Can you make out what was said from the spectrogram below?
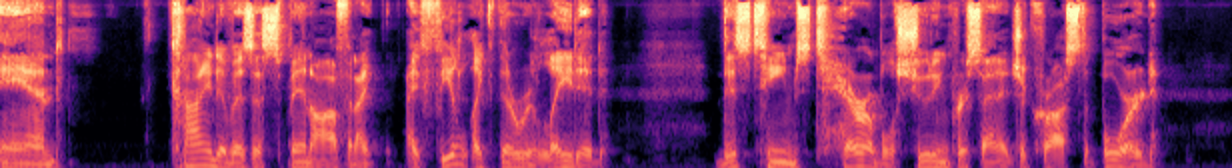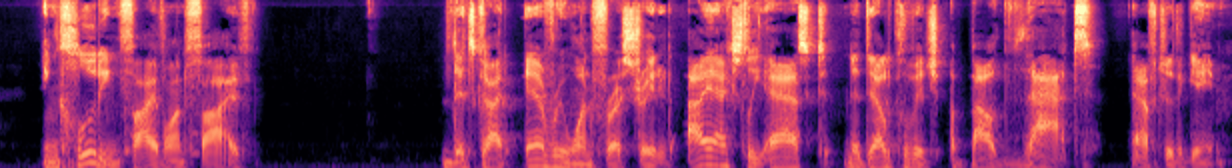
And kind of as a spinoff, and I, I feel like they're related. This team's terrible shooting percentage across the board, including five on five, that's got everyone frustrated. I actually asked Nedeljkovic about that after the game.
